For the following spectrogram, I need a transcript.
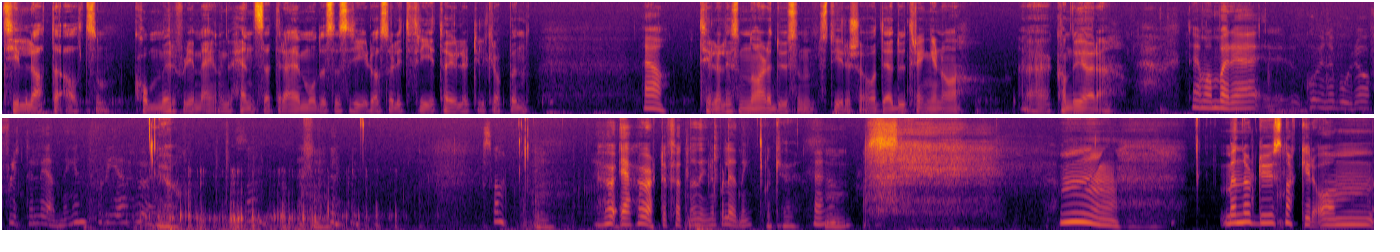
tillate alt som kommer, fordi med en gang du hensetter deg i moduset, så gir du også litt frie tøyler til kroppen ja. til å liksom Nå er det du som styrer showet, og det du trenger nå, eh, kan du gjøre. Jeg må bare gå under bordet og flytte ledningen, fordi jeg hører Ja. Sånn. sånn. Jeg, hørte føttene dine på ledningen. Ok. Ja. Mm. Hmm. Men når du snakker om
